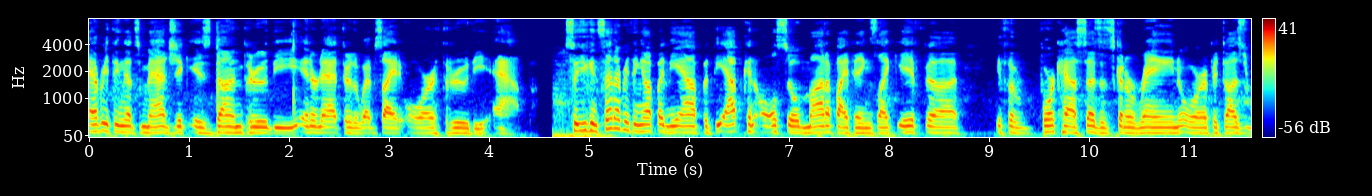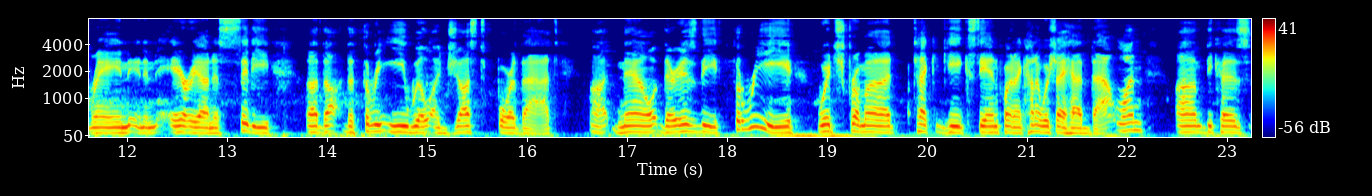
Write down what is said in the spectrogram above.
Everything that's magic is done through the internet, through the website, or through the app. So you can set everything up in the app, but the app can also modify things like if uh, if the forecast says it's going to rain, or if it does rain in an area in a city, uh, the the 3E will adjust for that. Uh, now there is the three, which from a tech geek standpoint, I kind of wish I had that one um, because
